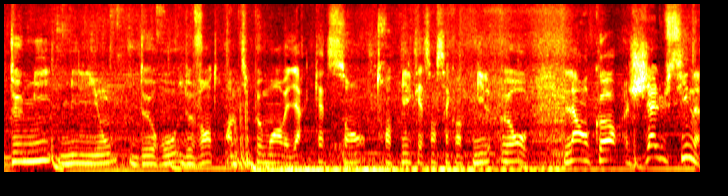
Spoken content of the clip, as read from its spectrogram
demi-million d'euros de vente, un petit peu moins, on va dire 430 000, 450 000 euros. Là encore, j'hallucine,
